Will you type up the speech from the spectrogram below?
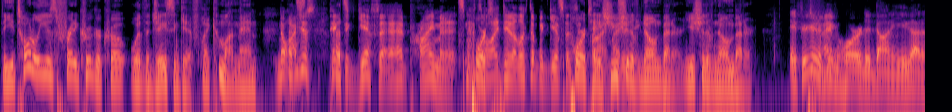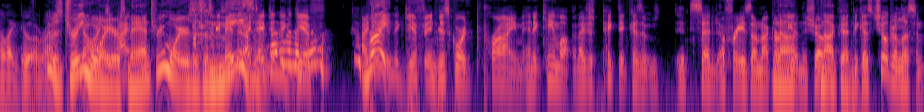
that you totally used the Freddy Krueger quote with the Jason gif. Like, come on, man. No, I just picked that's a GIF that had Prime in it. That's poor all I did. I looked up a GIF. That's Poor taste. You should have known better. You should have known better. If you're gonna I- bring horror to Donnie, you gotta like do it right. It was Dream No, Warriors, I- man. Dream Warriors is amazing. I amazing. typed Not in the the GIF. GIF. I typed in the GIF in Discord Prime, and it came up, and I just picked it because it was it said a phrase that I'm not going to Not- repeat in the show. not good. because children listen.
